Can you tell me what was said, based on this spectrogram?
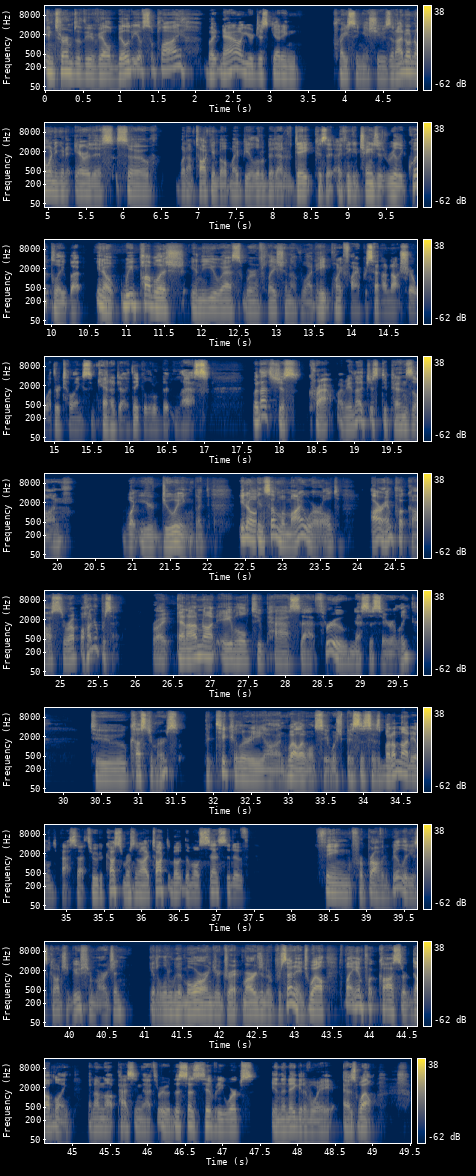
in terms of the availability of supply, but now you're just getting pricing issues. And I don't know when you're going to air this. So what I'm talking about might be a little bit out of date because I think it changes really quickly. But you know, we publish in the U.S. we're inflation of what 8.5 percent. I'm not sure what they're telling us in Canada. I think a little bit less, but that's just crap. I mean, that just depends on what you're doing. But you know, in some of my world, our input costs are up 100 percent, right? And I'm not able to pass that through necessarily to customers particularly on, well, I won't say which businesses, but I'm not able to pass that through to customers. And I talked about the most sensitive thing for profitability is contribution margin. Get a little bit more on your direct margin of percentage. Well, if my input costs are doubling and I'm not passing that through, the sensitivity works in the negative way as well,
